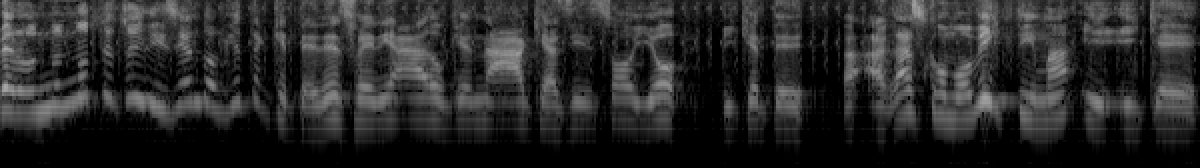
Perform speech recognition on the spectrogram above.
Pero no, te estoy diciendo que te des feriado, que nada, que así soy yo y que te hagas como víctima y, que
